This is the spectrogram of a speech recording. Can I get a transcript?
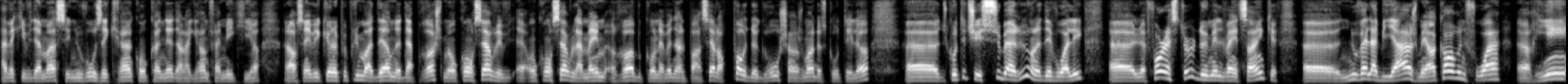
avec évidemment ces nouveaux écrans qu'on connaît dans la grande famille Kia. Alors, c'est un véhicule un peu plus moderne d'approche, mais on conserve, euh, on conserve la même robe qu'on avait dans le passé. Alors, pas de gros changements de ce côté-là. Euh, du côté de chez Subaru, on a dévoilé euh, le Forester 2025, nouvel habillage, mais encore une fois, rien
